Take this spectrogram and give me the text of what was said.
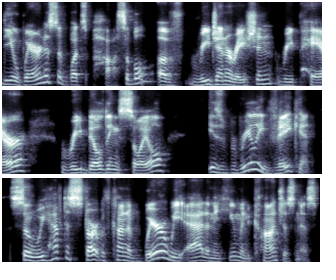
the awareness of what's possible of regeneration, repair, rebuilding soil is really vacant. So we have to start with kind of where are we at in the human consciousness?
